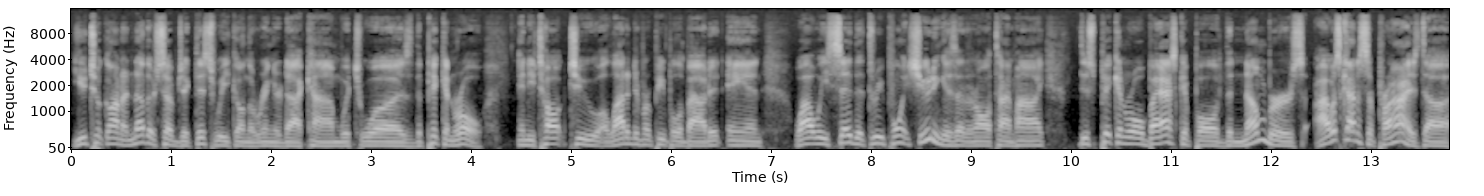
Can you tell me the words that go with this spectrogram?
You took on another subject this week on the Ringer.com, which was the pick and roll, and you talked to a lot of different people about it. And while we said that three point shooting is at an all time high, this pick and roll basketball, the numbers, I was kind of surprised. Uh,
